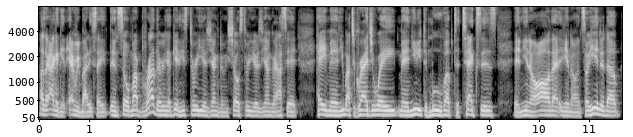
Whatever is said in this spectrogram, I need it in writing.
I was like, I could get everybody saved. And so my brother, again, he's three years younger me. Sho's three years younger. I said, Hey, man, you about to graduate, man? You need to move up to Texas, and you know all that, you know. And so he ended up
